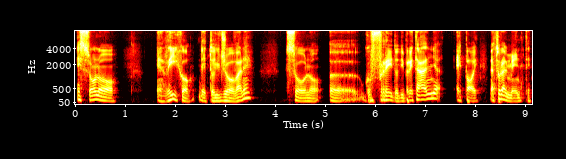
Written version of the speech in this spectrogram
E sono Enrico, detto il giovane, sono eh, Goffredo di Bretagna e poi naturalmente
